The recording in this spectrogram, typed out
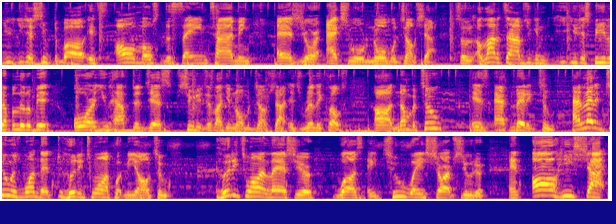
you, you just shoot the ball. It's almost the same timing as your actual normal jump shot. So a lot of times you can you just speed it up a little bit, or you have to just shoot it just like your normal jump shot. It's really close. Uh, number two is Athletic 2. Athletic 2 is one that Hoodie Twan put me on to. Hoodie Twan last year was a two-way sharpshooter, and all he shot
